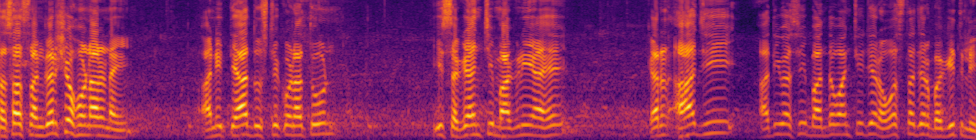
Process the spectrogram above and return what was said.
तसा संघर्ष होणार नाही आणि त्या दृष्टिकोनातून ही सगळ्यांची मागणी आहे. कारण आज ही आदिवासी बांधवांची जर अवस्था जर बघितली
